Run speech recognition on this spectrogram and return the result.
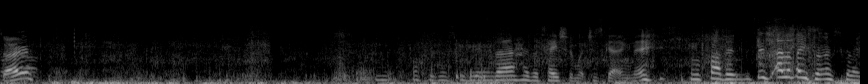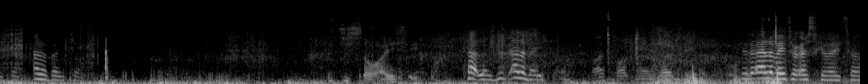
Sorry? Fuck is this? It's their hesitation which is getting me. Well, Fab, is this elevator or escalator? Elevator. It's just so icy. Tell us, this elevator. I fuck knows I've seen it before. Is it the elevator or escalator?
